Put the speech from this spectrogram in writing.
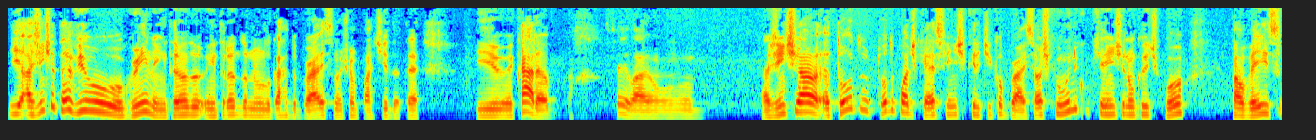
E a gente até viu o Green entrando, entrando no lugar do Bryce na última partida até. E, cara, sei lá, um- a gente já. Todo, todo podcast a gente critica o Bryce. Eu acho que o único que a gente não criticou, talvez,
